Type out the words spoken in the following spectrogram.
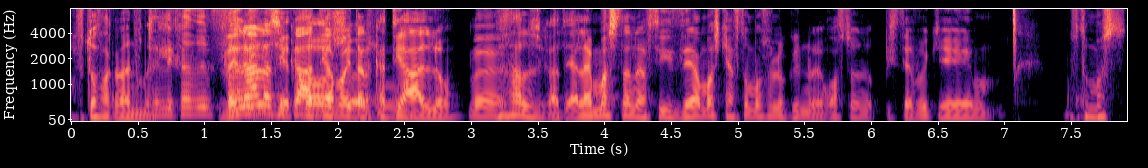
αυτό θα κάνουμε. Τελικά δεν Δεν φάνηκε άλλαζε και κάτι τόσο, άμα ήταν ας πούμε. κάτι άλλο. Ναι. Δεν θα άλλαζε κάτι. Αλλά εμάς ήταν αυτή η ιδέα μας και αυτό μας ολοκλήρωνε. Εγώ αυτό πιστεύω και αυτό μας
